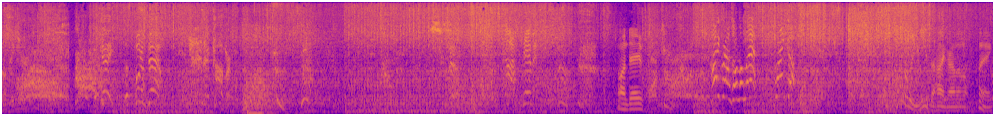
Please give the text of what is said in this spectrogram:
I'll take care Okay, let's put him down! Get into cover! Ah, damn it! Come on, Dave. High ground on the left! Flank up! I don't really need the high ground, I don't think.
